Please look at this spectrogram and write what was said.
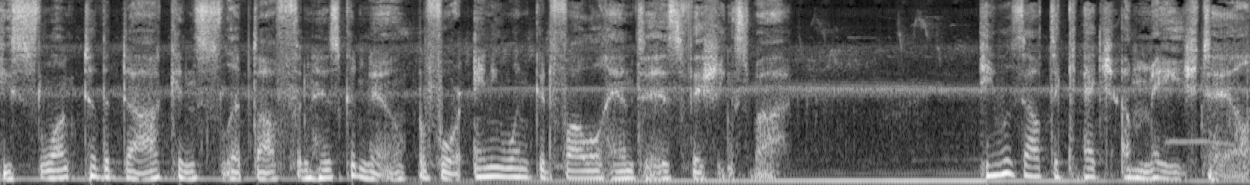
He slunk to the dock and slipped off in his canoe before anyone could follow him to his fishing spot. He was out to catch a mage tail.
